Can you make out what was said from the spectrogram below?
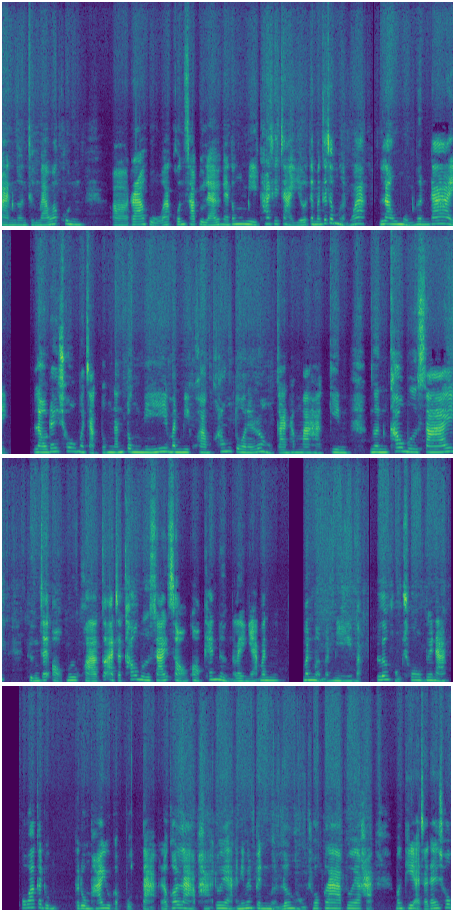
การเงิน ถึงแม้ว่าคุณ ราหูว่าค้นทรัพย์อยู่แล้วยังไงต้องมีค่าใช้จ่ายเยอะ แต่มันก็จะเหมือนว่าเราหมุนเงินได้ เราได้โชคมาจากตรงนั้นตรงนี้มันมีความคล่องตัวในเรื่องของการทำมาหากิน เงินเข้ามือซ้าย ถึงจะออกมือขวาก็อาจจะเข้ามือซ้ายสองออกแค่หนึ่งอะไรเงี้ยมันมันเหมือนมันมีแบบเรื่องของโชคด้วยนะ เพราะว่ากระดุมกระดุมพระอยู่กับปุตตะ แล้วก็ลาภะด้วยอะอันนี้มันเป็นเหมือนเรื่องของโชคลาภด้วยอะค่ะ บางทีอาจจะได้โชค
